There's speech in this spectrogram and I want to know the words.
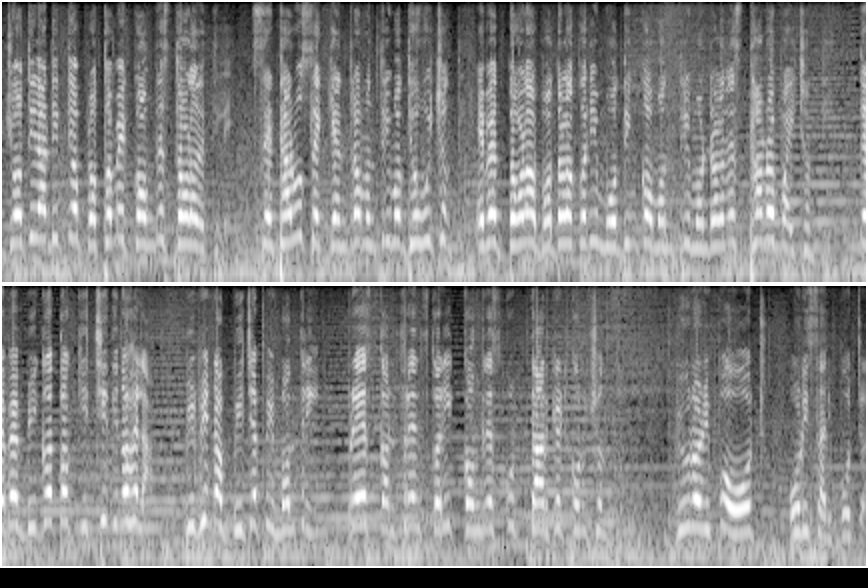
ଜ୍ୟୋତିରାଦିତ୍ୟ ପ୍ରଥମେ କଂଗ୍ରେସ ଦଳରେ ଥିଲେ ସେଠାରୁ ସେ କେନ୍ଦ୍ରମନ୍ତ୍ରୀ ମଧ୍ୟ ହୋଇଛନ୍ତି ଏବେ ଦଳ ବଦଳ କରି ମୋଦିଙ୍କ ମନ୍ତ୍ରିମଣ୍ଡଳରେ ସ୍ଥାନ ପାଇଛନ୍ତି ତେବେ ବିଗତ କିଛି ଦିନ ହେଲା ବିଭିନ୍ନ ବିଜେପି ମନ୍ତ୍ରୀ ପ୍ରେସ୍ କନଫରେନ୍ସ କରି କଂଗ୍ରେସକୁ ଟାର୍ଗେଟ କରୁଛନ୍ତି ବ୍ୟୁରୋ ରିପୋର୍ଟ ଓଡ଼ିଶା ରିପୋର୍ଟର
